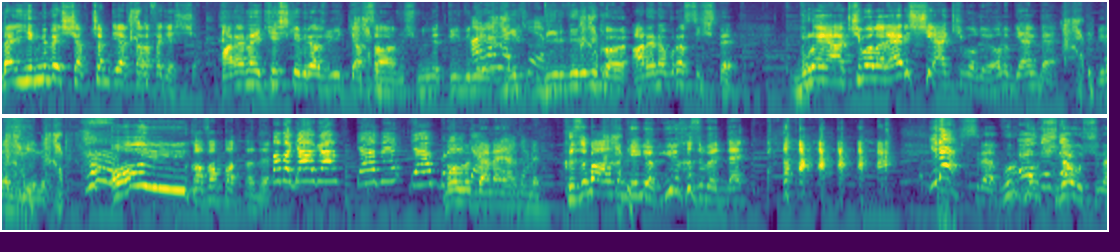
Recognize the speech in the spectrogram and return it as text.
Ben 25 yapacağım diğer tarafa geçeceğim. Arenayı keşke biraz büyük yapsalarmış. Millet birbirini, Arena bir- kim? birbirini koy. Arena burası işte. Buraya hakim olan her şeye hakim oluyor. Oğlum gel be. Biraz yiyelim. Oy kafam patladı. Baba gel gel. Gel bir gel buraya Ne olur gel, bana buraya yardım gel. et. Kızımı aldım geliyorum. Yürü kızım önden. Sıra vur vur Öldürdüm. şuna vur şuna.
